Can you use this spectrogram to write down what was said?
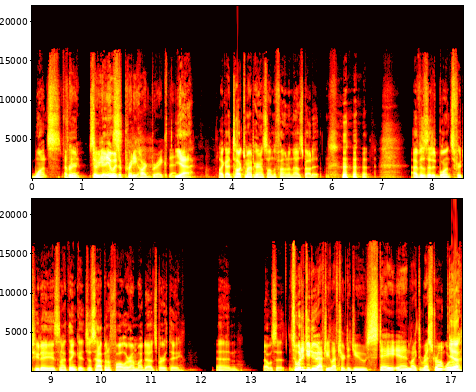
once for Okay. two So days. it was a pretty hard break then. Yeah. Like I talked to my parents on the phone and that was about it. I visited once for two days and I think it just happened to fall around my dad's birthday. And that was it. So what did you do after you left here? Did you stay in like the restaurant world? Yeah.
